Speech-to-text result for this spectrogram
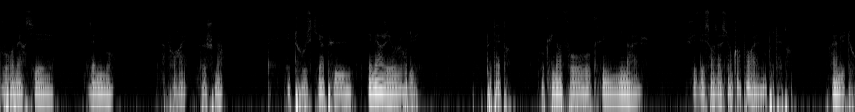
Vous remerciez les animaux, la forêt, le chemin et tout ce qui a pu émerger aujourd'hui. Peut-être aucune info, aucune image, juste des sensations corporelles ou peut-être rien du tout.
